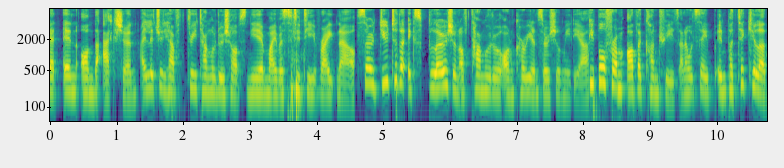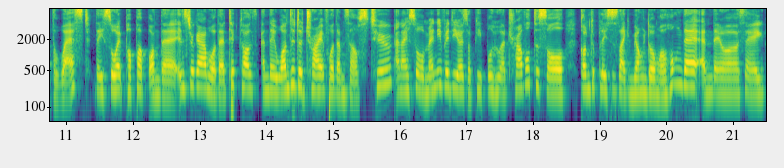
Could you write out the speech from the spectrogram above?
get in on the action. I literally have three tanghulu shops near my vicinity right now. So due to the explosion of tanghulu on Korean social media, people from other countries, and I would say in particular the West, they saw it pop up on their Instagram or their TikToks and they wanted to try it for themselves too. And I saw many videos of people who had traveled to Seoul, gone to places like Myeongdong or Hongdae, and they were saying,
